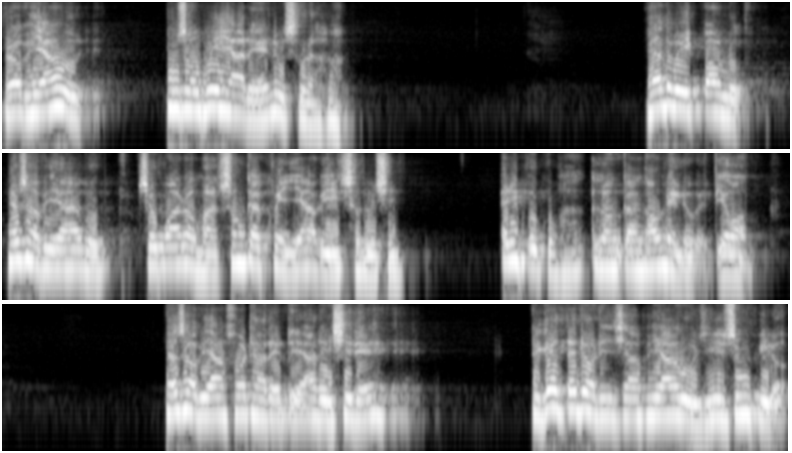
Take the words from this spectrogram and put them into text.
အဲ့တော့ဘုရားကိုပူဇော်ခွင့်ရတယ်လို့ဆိုတာဟာမြတ်သပိတ်ပေါက်လို့မြတ်စွာဘုရားကိုရှုပ်ပွားတော်မှာဆုံးကပ်ခွင့်ရပြီဆိုလို့ရှိရင်အဲ့ဒီပုဂ္ဂိုလ်ဟာအလွန်ကံကောင်းတယ်လို့ပဲပြောအောင်မြတ်စွာဘုရားဟောထားတဲ့တရားတွေရှိတယ်ဒီကဲတက်တော်တင်ရှားဘုရားကိုရည်စူးပြီးတော့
